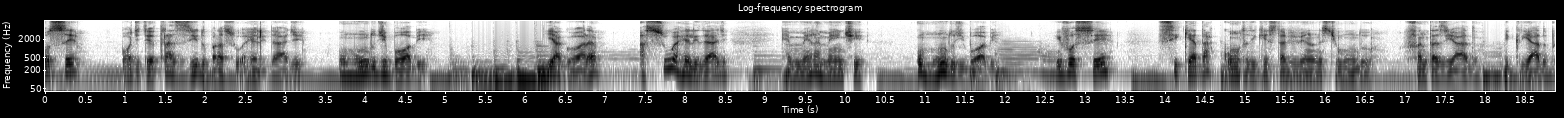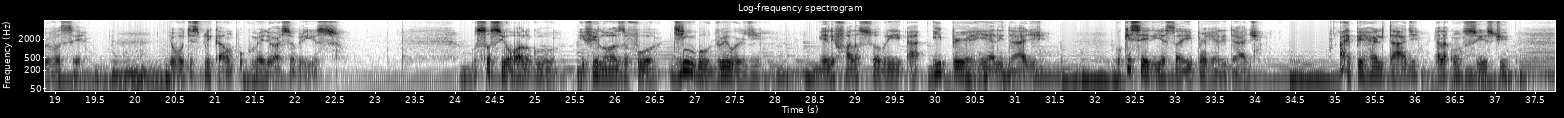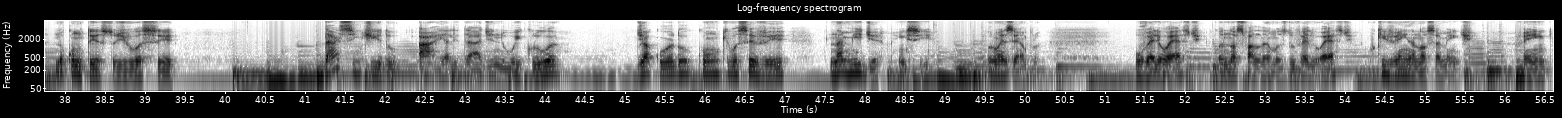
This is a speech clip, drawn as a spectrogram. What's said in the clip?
Você pode ter trazido para a sua realidade o mundo de Bob. E agora, a sua realidade é meramente o mundo de Bob. E você sequer dá conta de que está vivendo neste mundo fantasiado e criado por você. Eu vou te explicar um pouco melhor sobre isso. O sociólogo e filósofo Jimbo Dreward, ele fala sobre a hiperrealidade. O que seria essa hiperrealidade? A hiperrealidade, ela consiste no contexto de você dar sentido à realidade nua e crua de acordo com o que você vê na mídia em si. Por um exemplo, o Velho Oeste, quando nós falamos do Velho Oeste, o que vem na nossa mente? Vem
